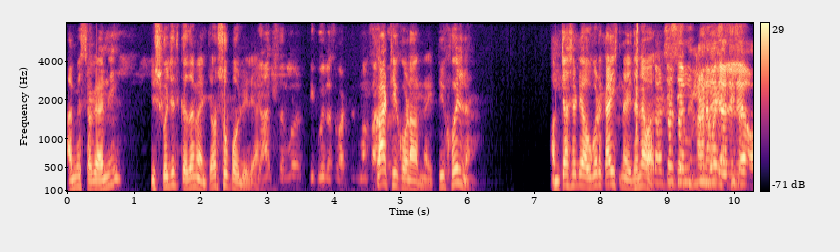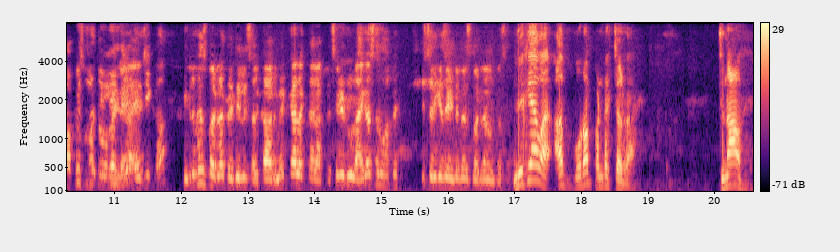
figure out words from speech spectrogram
आम्ही सगळ्यांनी विश्वजित कदम यांच्यावर सोपवलेली आहे. आज सर्व ठीक होईल असं वाटतं तुम्हाला का ठीक होणार नाही? ठीक होईल ना? आमच्यासाठी अवघड काहीच नाही. धन्यवाद. ऑफिस दिल्ली सरकार में क्या लगता है रूल आएगा सर वहाँ पे? इस तरीके से इंटरफेरेंस बढ़ रहा है उनका देखिए, अब अब कोड ऑफ़ कंडक्ट चल रहा है। चुनाव है।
